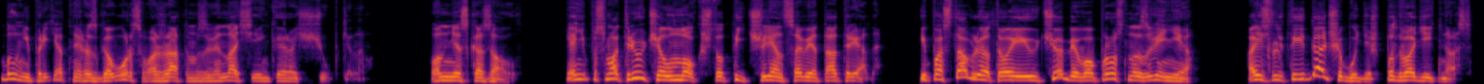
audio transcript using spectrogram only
Был неприятный разговор с вожатым звена Сенькой Расщупкиным. Он мне сказал, я не посмотрю, челнок, что ты член совета отряда, и поставлю о твоей учебе вопрос на звене, а если ты и дальше будешь подводить нас,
